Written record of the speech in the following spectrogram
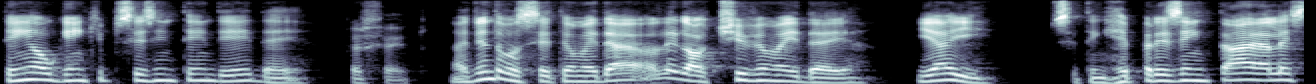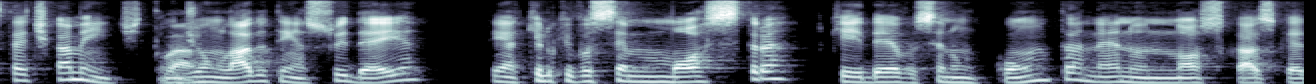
tem alguém que precisa entender a ideia. Perfeito. Não adianta você ter uma ideia, oh, legal, tive uma ideia. E aí? Você tem que representar ela esteticamente. Então, claro. de um lado tem a sua ideia, tem aquilo que você mostra, que a ideia você não conta, né? No nosso caso, que é,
